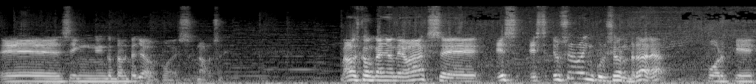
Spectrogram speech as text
Eh, sin encontrarte yo, pues no lo sé. Vamos con Cañón Dynamax. Eh, es, es, es una incursión rara, porque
